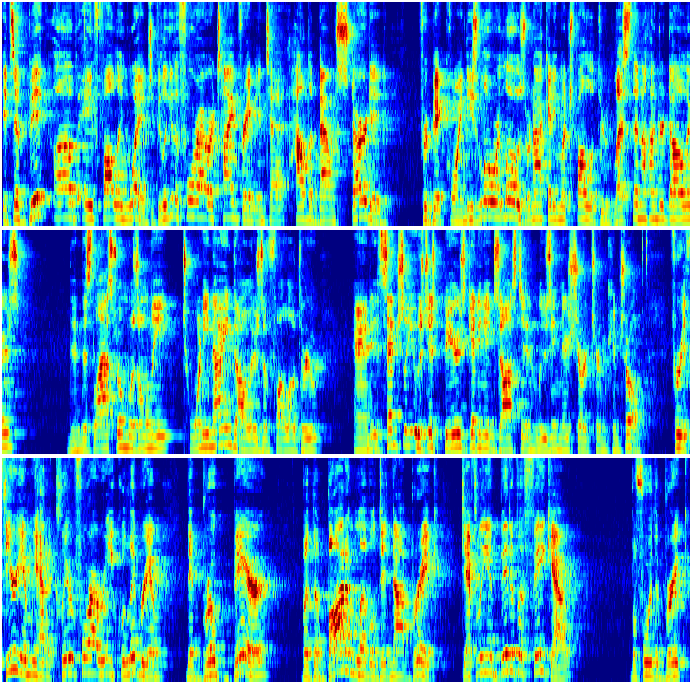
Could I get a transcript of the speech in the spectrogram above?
It's a bit of a falling wedge. If you look at the four hour time frame into how the bounce started for Bitcoin, these lower lows were not getting much follow through. Less than $100, then this last one was only $29 of follow through. And essentially, it was just bears getting exhausted and losing their short term control. For Ethereum, we had a clear four hour equilibrium that broke bear, but the bottom level did not break. Definitely a bit of a fake out before the break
